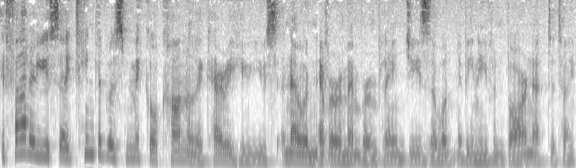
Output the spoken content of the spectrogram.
a father used to, I think it was Mick O'Connell, a Kerry, who used, now I never remember him playing. Jesus, I wouldn't have been even born at the time.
